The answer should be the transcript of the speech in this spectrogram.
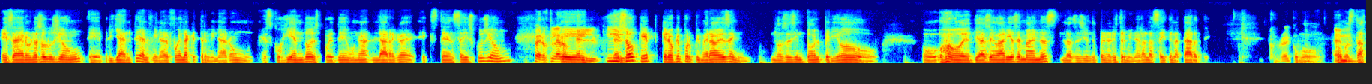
esa era una solución eh, brillante, al final fue la que terminaron escogiendo después de una larga, extensa discusión. Pero claro, el, hizo que creo que por primera vez en, no sé si en todo el periodo o, desde hace varias semanas, la sesión de plenario terminara a las seis de la tarde. Correcto. Como, como, em. está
